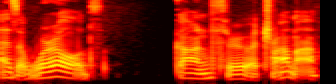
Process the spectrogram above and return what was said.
as a world gone through a trauma,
